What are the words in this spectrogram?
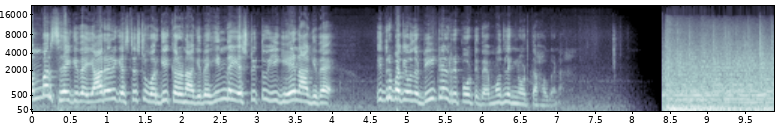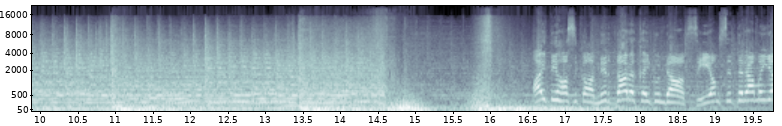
ನಂಬರ್ಸ್ ಹೇಗಿದೆ, ಯಾರ್ಯಾರಿಗೆ ಎಷ್ಟೆಷ್ಟು ವರ್ಗೀಕರಣ ಆಗಿದೆ, ಹಿಂದೆ ಎಷ್ಟಿತ್ತು, ಈಗ ಏನಾಗಿದೆ? ಇದ್ರ ಬಗ್ಗೆ ಒಂದು ಡೀಟೇಲ್ ರಿಪೋರ್ಟ್ ಇದೆ. ಮೊದಲಿಗೆ ನೋಡ್ತಾ ಹೋಗೋಣ. ಐತಿಹಾಸಿಕ ನಿರ್ಧಾರ ಕೈಗೊಂಡ ಸಿಎಂ ಸಿದ್ದರಾಮಯ್ಯ.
